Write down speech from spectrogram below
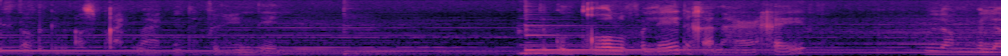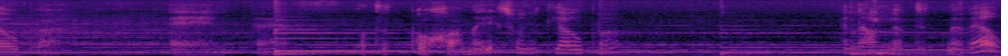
is dat ik een afspraak maak met een vriendin. De controle volledig aan haar geef. Hoe lang we lopen. En eh, wat het programma is van het lopen. En dan lukt het me wel.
